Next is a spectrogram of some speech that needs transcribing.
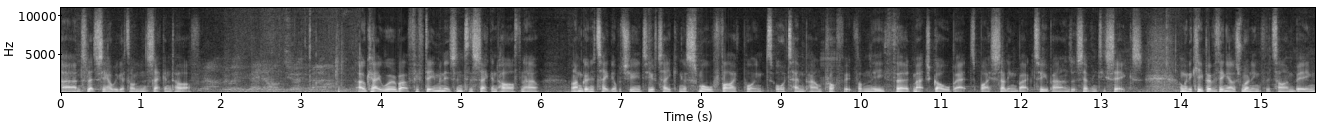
um, so let's see how we get on in the second half. Okay we're about 15 minutes into the second half now and I'm going to take the opportunity of taking a small 5 point or £10 profit from the third match goal bet by selling back £2 at 76. I'm going to keep everything else running for the time being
